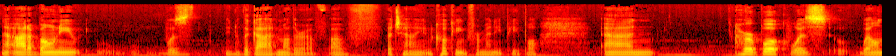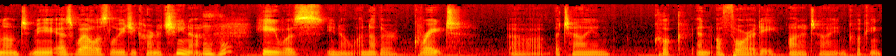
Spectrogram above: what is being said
Now, Ada Boni was you know the godmother of, of Italian cooking for many people, and her book was well known to me as well as Luigi Carnacina. He was you know another great uh, Italian cook and authority on Italian cooking,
